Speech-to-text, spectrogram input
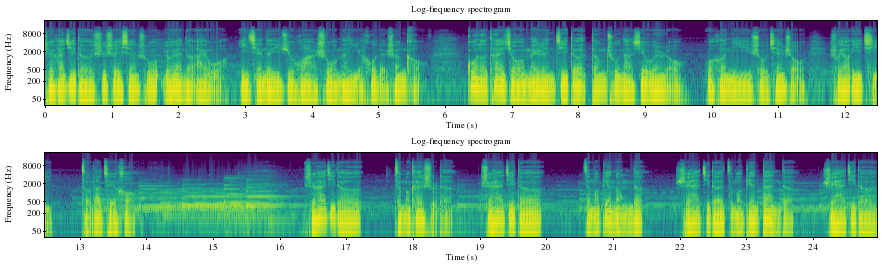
谁还记得是谁先说永远的爱我？以前的一句话是我们以后的伤口。过了太久，没人记得当初那些温柔。我和你手牵手，说要一起走到最后。谁还记得怎么开始的？谁还记得怎么变浓的？谁还记得怎么变淡的？谁还记得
